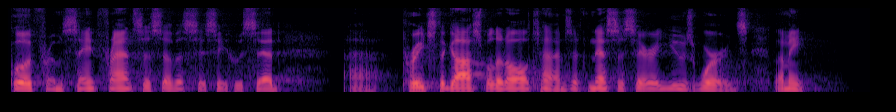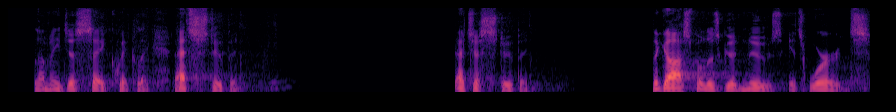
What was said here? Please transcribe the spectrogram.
quote from St. Francis of Assisi who said, uh, Preach the gospel at all times. If necessary, use words. Let me, let me just say quickly that's stupid. That's just stupid. The gospel is good news, it's words.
